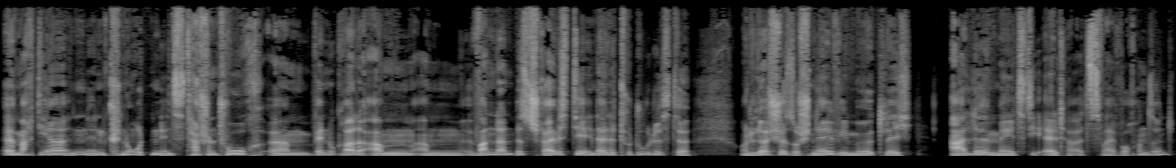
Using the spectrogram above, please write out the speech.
äh, mach dir einen, Knoten ins Taschentuch. Ähm, wenn du gerade am, am Wandern bist, schreib es dir in deine To-Do-Liste und lösche so schnell wie möglich alle Mails, die älter als zwei Wochen sind.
